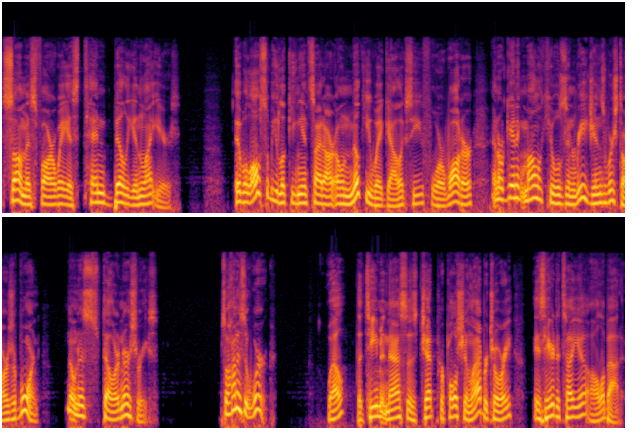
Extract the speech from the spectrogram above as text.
some as far away as 10 billion light years. It will also be looking inside our own Milky Way galaxy for water and organic molecules in regions where stars are born, known as stellar nurseries. So, how does it work? Well, the team at NASA's Jet Propulsion Laboratory is here to tell you all about it.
